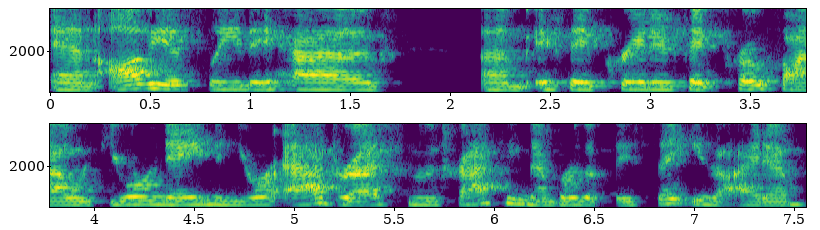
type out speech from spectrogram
And obviously, they have, um, if they've created a fake profile with your name and your address and the tracking number that they sent you the item,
